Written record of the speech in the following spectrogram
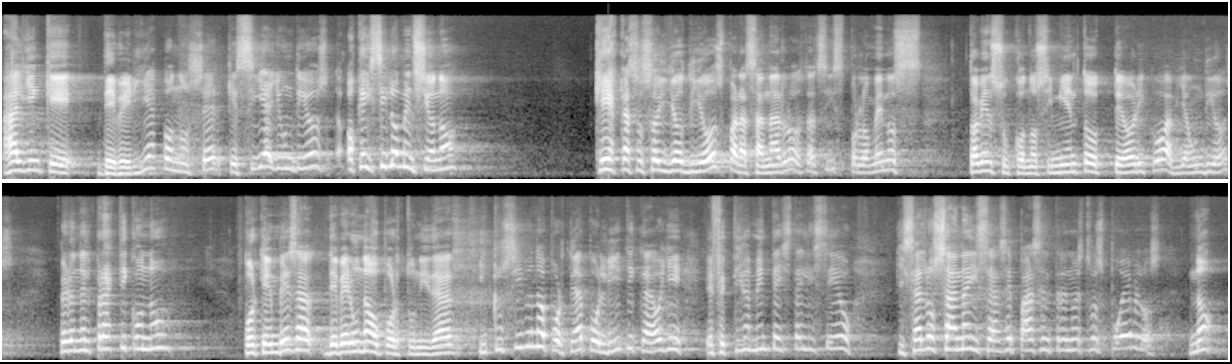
alguien que debería conocer que sí hay un Dios, ok, sí lo mencionó, ¿Qué acaso soy yo Dios para sanarlo? Así, por lo menos todavía en su conocimiento teórico había un Dios, pero en el práctico no. Porque en vez de ver una oportunidad, inclusive una oportunidad política, oye, efectivamente ahí está Eliseo, quizá lo sana y se hace paz entre nuestros pueblos. No,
